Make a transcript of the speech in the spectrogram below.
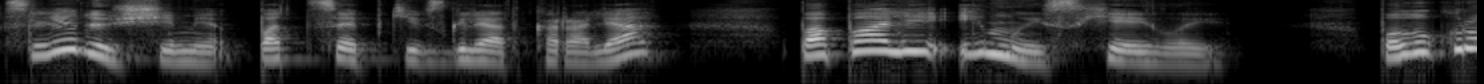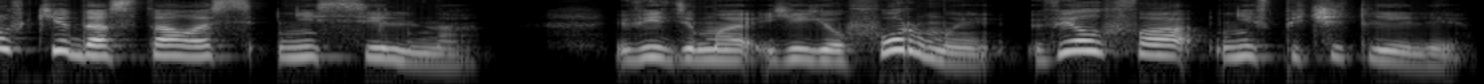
Следующими под цепкий взгляд короля попали и мы с Хейлой. Полукровке досталось не сильно. Видимо, ее формы Велфа не впечатлили.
